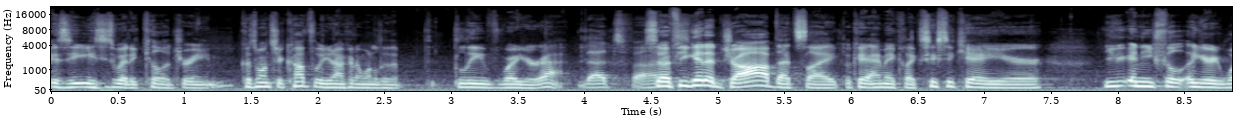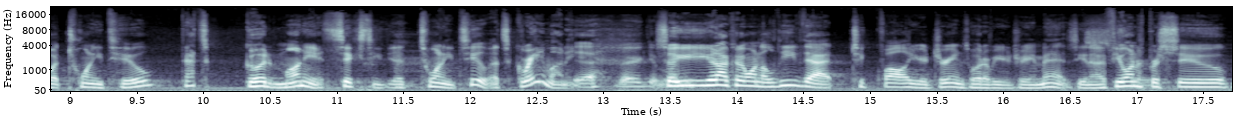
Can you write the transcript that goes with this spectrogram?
is the easiest way to kill a dream. Because once you're comfortable, you're not going to want to leave, leave where you're at. That's fine. So if you get a job that's like, okay, I make like 60k a year, you and you feel you're what 22, that's good money at 60, at 22. That's great money. yeah, very good. So you- money. you're not going to want to leave that to follow your dreams, whatever your dream is. You know, if you want to pursue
